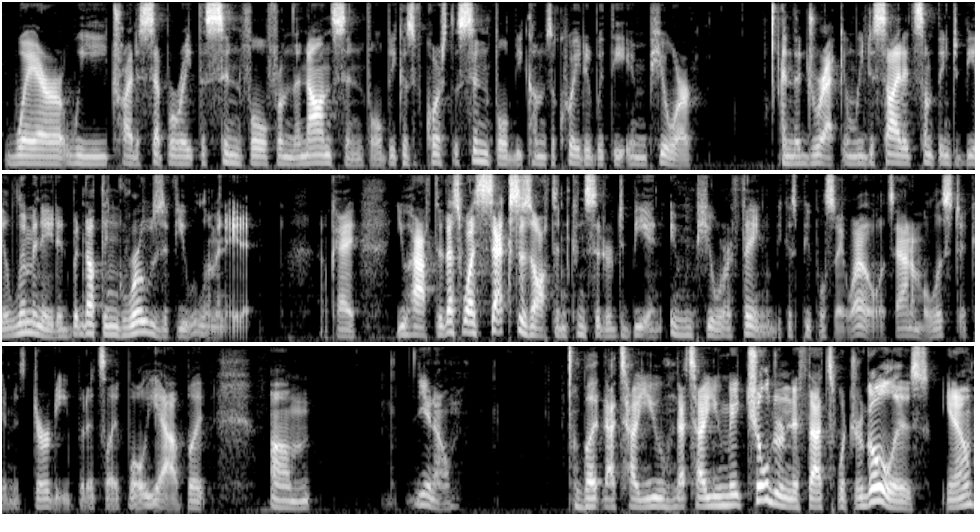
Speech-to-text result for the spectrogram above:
where we try to separate the sinful from the non-sinful, because of course the sinful becomes equated with the impure and the dreck, and we decided something to be eliminated, but nothing grows if you eliminate it. Okay, you have to. That's why sex is often considered to be an impure thing because people say, "Well, it's animalistic and it's dirty," but it's like, well, yeah, but, um, you know, but that's how you that's how you make children if that's what your goal is. You know,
